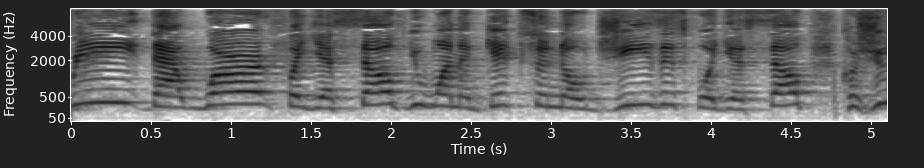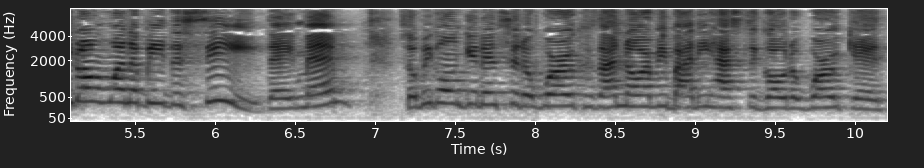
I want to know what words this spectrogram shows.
read that word for yourself. You want to get to know Jesus for yourself because you don't want to be deceived. Amen. So we're going to get into the word because I know everybody has to go to work. And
